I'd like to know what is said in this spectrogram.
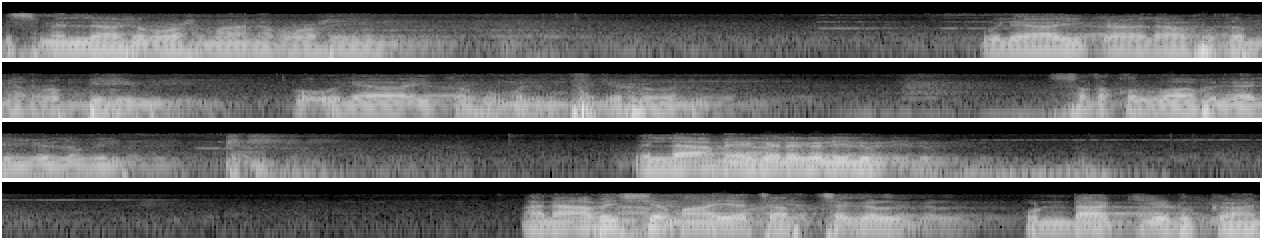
بسم الله الرحمن الرحيم. أولئك على هدى من ربهم وأولئك هم المفلحون صدق الله العلي العظيم എല്ലാ മേഖലകളിലും അനാവശ്യമായ ചർച്ചകൾ ഉണ്ടാക്കിയെടുക്കാൻ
